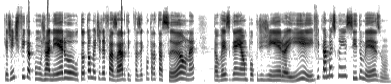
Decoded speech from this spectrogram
Porque a gente fica com janeiro totalmente defasado, tem que fazer contratação, né? Talvez ganhar um pouco de dinheiro aí e ficar mais conhecido mesmo.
